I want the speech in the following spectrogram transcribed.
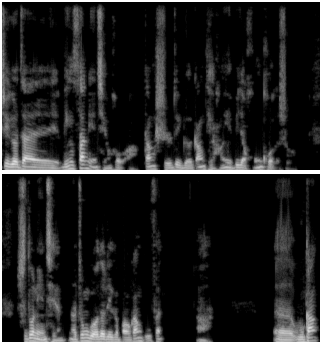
这个在零三年前后啊，当时这个钢铁行业比较红火的时候，十多年前，那中国的这个宝钢股份啊，呃，武钢，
